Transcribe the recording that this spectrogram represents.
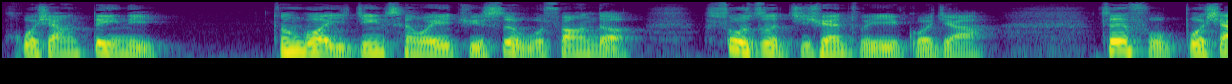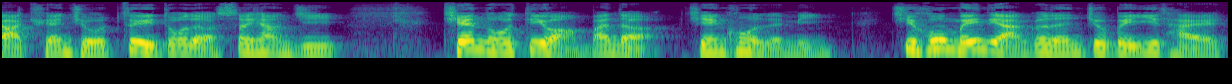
互相对立。中国已经成为举世无双的数字集权主义国家，政府布下全球最多的摄像机，天罗地网般的监控人民，几乎每两个人就被一台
